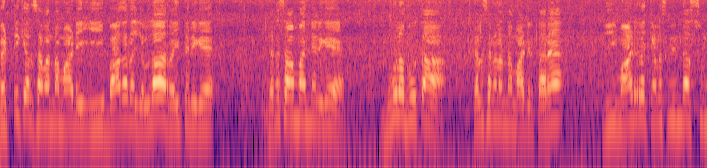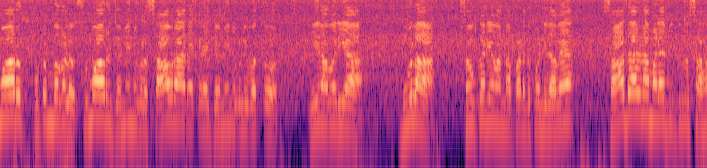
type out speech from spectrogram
ಗಟ್ಟಿ ಕೆಲಸವನ್ನು ಮಾಡಿ ಈ ಭಾಗದ ಎಲ್ಲ ರೈತರಿಗೆ ಜನಸಾಮಾನ್ಯರಿಗೆ ಮೂಲಭೂತ ಕೆಲಸಗಳನ್ನು ಮಾಡಿರ್ತಾರೆ. ಈ ಮಾಡಿರೋ ಕೆಲಸದಿಂದ ಸುಮಾರು ಕುಟುಂಬಗಳು, ಸುಮಾರು ಜಮೀನುಗಳು, ಸಾವಿರಾರು ಎಕರೆ ಜಮೀನುಗಳು ಇವತ್ತು ನೀರಾವರಿಯ ಮೂಲ ಸೌಕರ್ಯವನ್ನು ಪಡೆದುಕೊಂಡಿದ್ದಾವೆ. ಸಾಧಾರಣ ಮಳೆ ಬಿದ್ದರೂ ಸಹ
